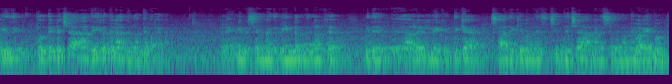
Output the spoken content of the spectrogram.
ഇത് തോന്നിപ്പിച്ച ആ ദൈവത്തിന് ആദ്യം നന്ദി പറയണം. അല്ലെ? ഇങ്ങനെ സിനിമ ഇത് വീണ്ടും നിങ്ങൾക്ക് ഇത് ആളുകളിലേക്ക് എത്തിക്കാൻ സാധിക്കുമെന്ന് ചിന്തിച്ച ആ മനസ്സിന് നന്ദി പറയുന്നു.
